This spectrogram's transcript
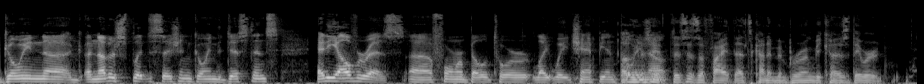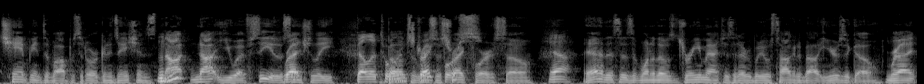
going uh, another split decision, going the distance. Eddie Alvarez, uh, former Bellator lightweight champion, I was pulling say, out. this is a fight that's kind of been brewing because they were champions of opposite organizations, not not UFC. It was Right. essentially Bellator and versus Strikeforce. Strikeforce. So Yeah. yeah, this is one of those dream matches that everybody was talking about years ago. Right.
